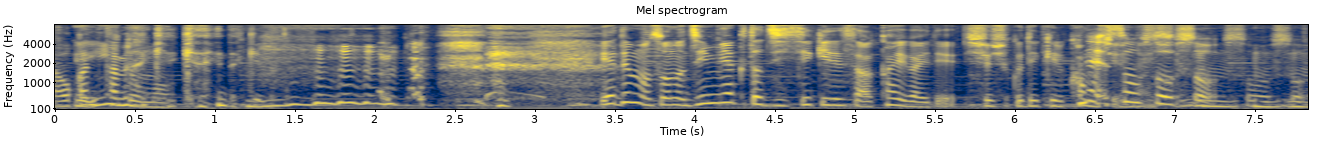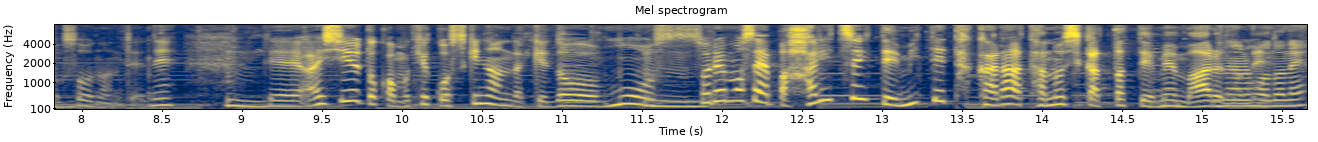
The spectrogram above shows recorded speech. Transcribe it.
お金貯めなきゃいけないんだけど。い やでもその人脈と実績でさ海外で就職できるかもしれないし、ね、そうそうそう。そうそうそうなんだよね、で ICU とかも結構好きなんだけどもうそれもさやっぱ張り付いて見てたから楽しかったっていう面もあるのね。なるほどね、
